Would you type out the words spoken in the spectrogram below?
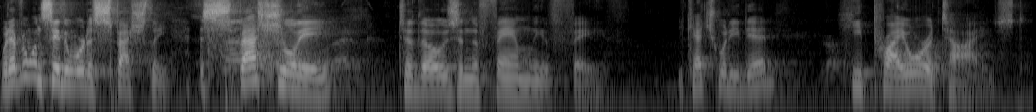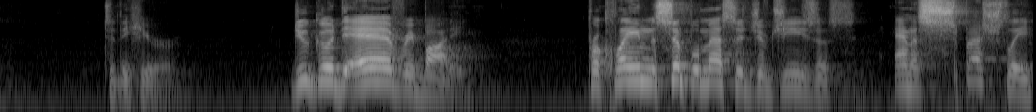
Would everyone say the word especially? Especially to those in the family of faith. You catch what he did? He prioritized to the hearer. Do good to everybody. Proclaim the simple message of Jesus, and especially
